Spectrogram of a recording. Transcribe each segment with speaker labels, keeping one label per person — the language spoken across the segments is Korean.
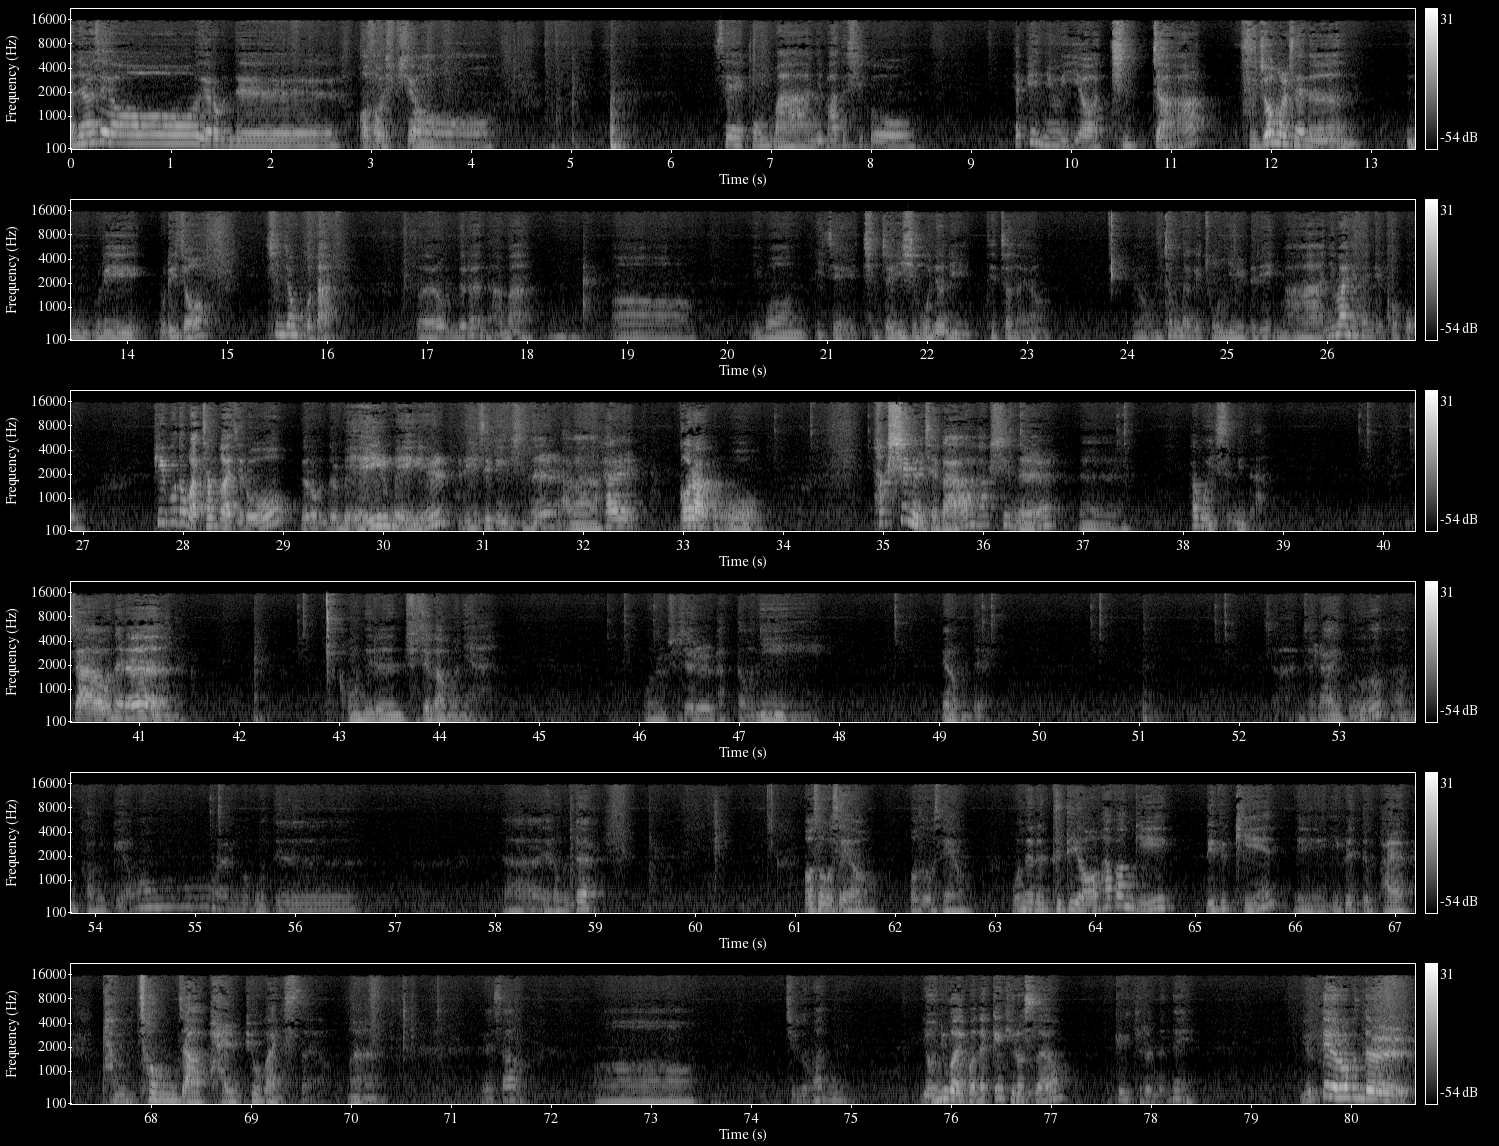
Speaker 1: 안녕하세요, 여러분들. 어서 오십시오. 새해 복 많이 받으시고, 해피 뉴 이어 진짜 구정을 세는 음, 우리 우리죠 신정보다 여러분들은 아마 어, 이번 이제 진짜 25년이 됐잖아요. 엄청나게 좋은 일들이 많이 많이 생길 거고 피부도 마찬가지로 여러분들 매일매일 리즈 갱신을 아마 할 거라고 확신을 제가 확신을 음, 하고 있습니다. 자 오늘은 오늘은 주제가 뭐냐? 오늘 주제를 봤더니 여러분들. 자 이제 라이브 한번 가볼게요 라이브 모드 자 여러분들 어서 오세요 어서 오세요 오늘은 드디어 하반기 리뷰킨 예, 이벤트 발 당첨자 발표가 있어요 어. 그래서 어, 지금 한 연휴가 이번에 꽤 길었어요. 꽤 길었는데 이때 여러분들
